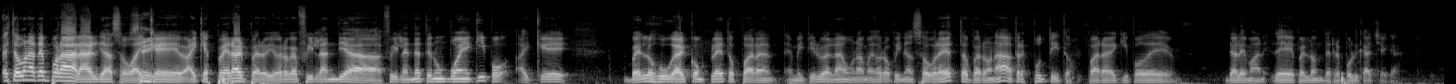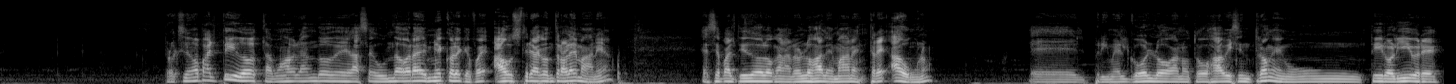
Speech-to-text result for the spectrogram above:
Esta es una temporada larga, so hay, Sí. que, hay que esperar, pero yo creo que Finlandia, Finlandia tiene un buen equipo. Hay que verlos jugar completos para emitir ¿verdad? una mejor opinión sobre esto. Pero nada, tres puntitos para el equipo de, de Alemania, de, perdón, de República Checa. Próximo partido, estamos hablando de la segunda hora del miércoles, que fue Austria contra Alemania. Ese partido lo ganaron los alemanes 3 a 1. El primer gol lo anotó Javi Cintrón en un tiro libre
